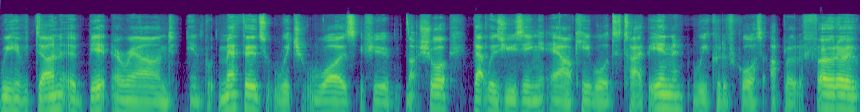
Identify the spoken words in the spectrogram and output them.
We have done a bit around input methods, which was, if you're not sure, that was using our keyboard to type in. We could, of course, upload a photo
